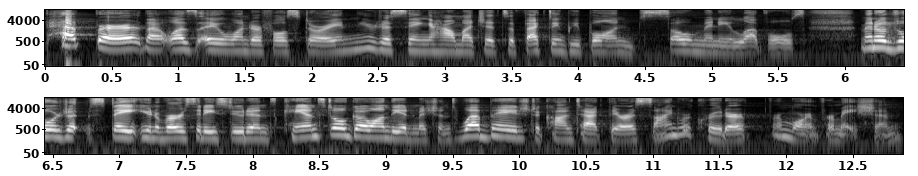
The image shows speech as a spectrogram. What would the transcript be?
Pepper. That was a wonderful story. And you're just seeing how much it's affecting people on so many levels. Middle Georgia State University students can still go on the admissions webpage to contact their assigned recruiter for more information.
